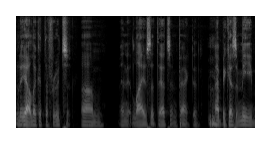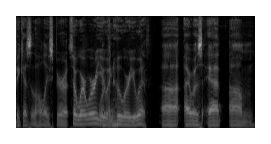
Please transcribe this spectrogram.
Yeah, look at the fruits um, and the lives that that's impacted. Mm. Not because of me, because of the Holy Spirit. so where were you and who were you with Uh, I was at um,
